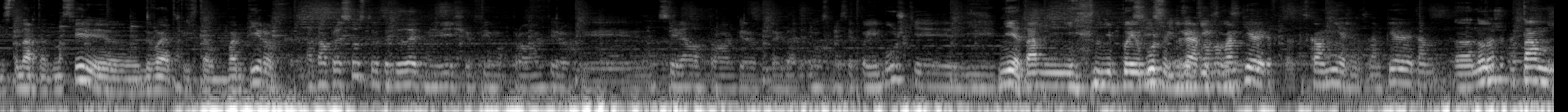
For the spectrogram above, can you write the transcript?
нестандартной атмосфере, убивает каких-то вампиров. А там присутствуют обязательные вещи в фильмах про вампиров и сериалах про вампиров и так далее. Ну, в смысле, поебушки и... Не, там не, не поебушек. Да, никаких. не- вампиры, ты сказал нежить. Вампиры там. Э, Ну, Тоже там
